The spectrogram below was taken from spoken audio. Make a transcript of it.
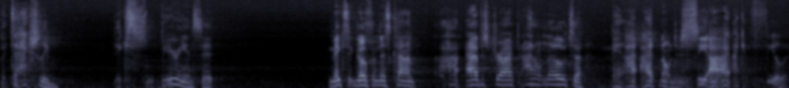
but to actually experience it makes it go from this kind of uh, abstract, I don't know, to man, I, I don't just see, I, I can feel it.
